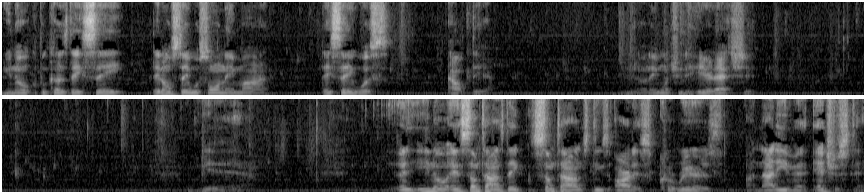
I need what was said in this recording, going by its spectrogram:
You know because they say they don't say what's on their mind. They say what's out there. You know, they want you to hear that shit. Yeah. You know, and sometimes they, sometimes these artists' careers are not even interesting.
